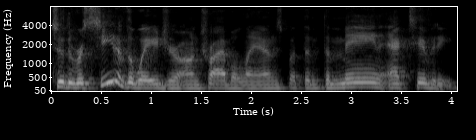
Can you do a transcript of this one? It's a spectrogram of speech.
to the receipt of the wager on tribal lands, but the, the main activity,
